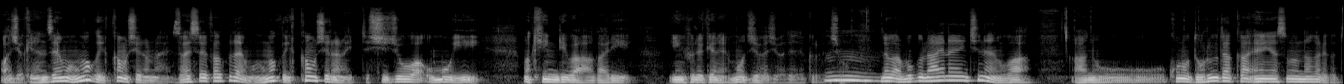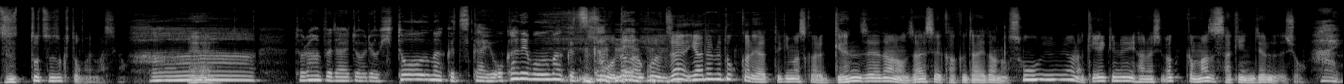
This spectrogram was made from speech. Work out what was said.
あ、じゃあ減税もうまくいくかもしれない。財政拡大もうまくいくかもしれないって市場は思い、まあ、金利は上がり、インフレ懸念もじわじわ出てくるでしょう。うん、だから僕来年1年は、あのー、このドル高円安の流れがずっと続くと思いますよ。はあ、ええトランプ大統領、人をうまく使い、お金もうまく使って。そう、だからこれ、やれるとこからやってきますから、減税だの、財政拡大だの、そういうような景気のいい話ばっかまず先に出るでしょう。はい。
